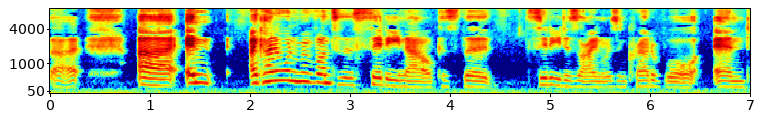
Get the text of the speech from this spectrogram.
that. Uh, and I kind of want to move on to the city now because the city design was incredible. And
